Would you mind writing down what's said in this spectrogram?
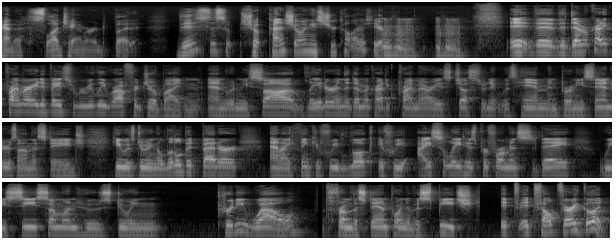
kind of sledgehammered. But this is kind of showing his true colors here. Mm-hmm. It, the the Democratic primary debates were really rough for Joe Biden, and when we saw later in the Democratic primaries, just when it was him and Bernie Sanders on the stage, he was doing a little bit better. And I think if we look, if we isolate his performance today, we see someone who's doing pretty well from the standpoint of his speech. It it felt very good.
